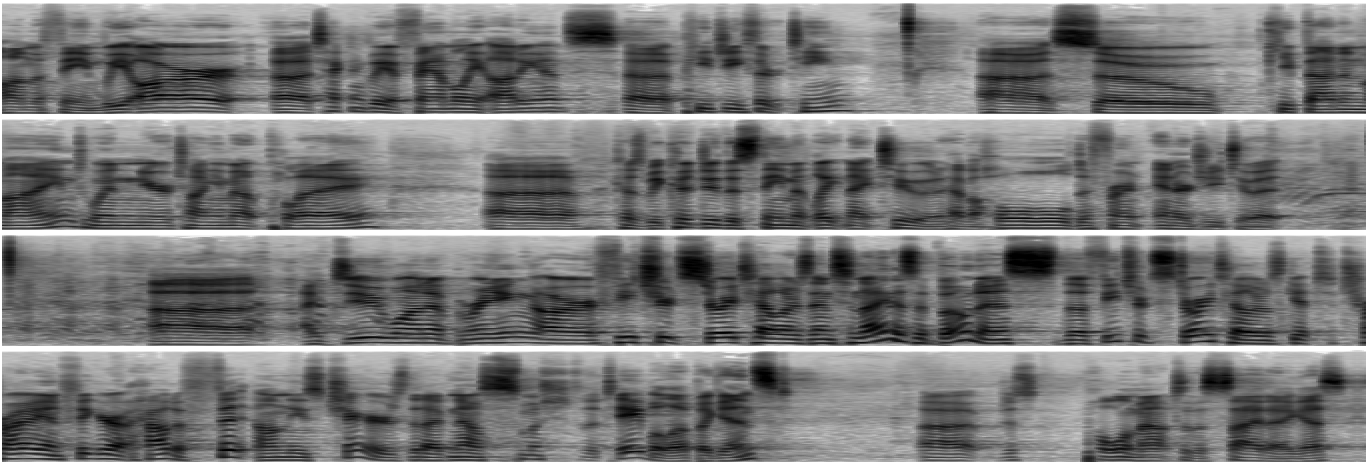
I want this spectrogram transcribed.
on the theme. We are uh, technically a family audience, uh, PG-13, uh, so keep that in mind when you're talking about play, because we could do this theme at late night too. It'd have a whole different energy to it. I do want to bring our featured storytellers, and tonight, as a bonus, the featured storytellers get to try and figure out how to fit on these chairs that I've now smushed the table up against. Uh, just pull them out to the side, I guess.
